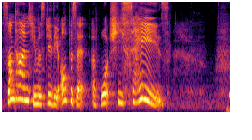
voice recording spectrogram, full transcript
Sometimes you must do the opposite of what she says.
